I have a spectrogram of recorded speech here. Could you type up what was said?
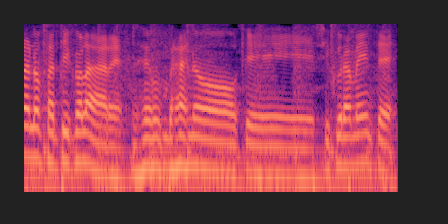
Brano particolare, è un brano che sicuramente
